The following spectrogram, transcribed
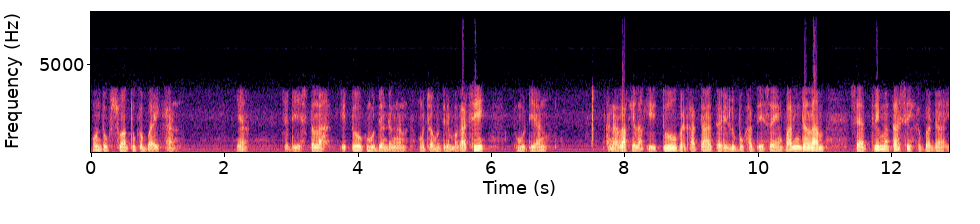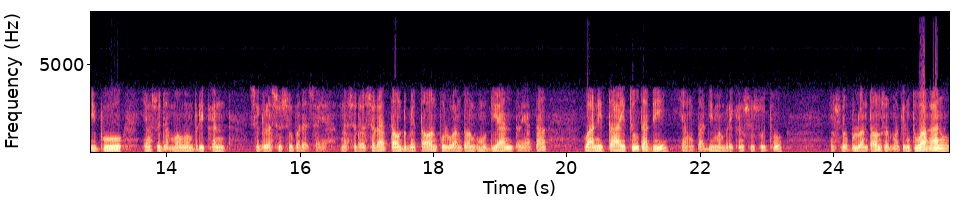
untuk suatu kebaikan. Ya jadi setelah itu kemudian dengan mengucapkan terima kasih, kemudian anak laki-laki itu berkata dari lubuk hati saya yang paling dalam, saya terima kasih kepada ibu yang sudah mau memberikan segelas susu pada saya. Nah, saudara-saudara, tahun demi tahun, puluhan tahun kemudian, ternyata wanita itu tadi, yang tadi memberikan susu itu, yang sudah puluhan tahun, sudah makin tua kan,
